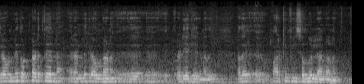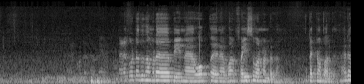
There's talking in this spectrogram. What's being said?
ഗ്രൗണ്ടിന്റെ തൊട്ടടുത്ത് തന്നെ രണ്ട് ഗ്രൗണ്ടാണ് റെഡിയാക്കിയേക്കുന്നത് അത് പാർക്കിംഗ് ഫീസൊന്നും ഇല്ലാണ്ടാണ്. കിഴക്കോട്ടത്ത് നമ്മുടെ പിന്നെ പിന്നെ ഫൈസ് ഫേസ് വൺ ഉണ്ടല്ലോ ടെക്നോ പാർക്ക്. അതിന്റെ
